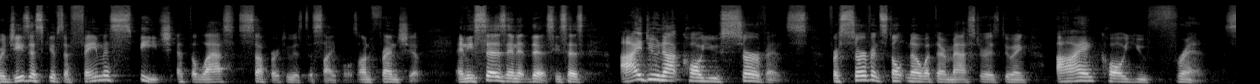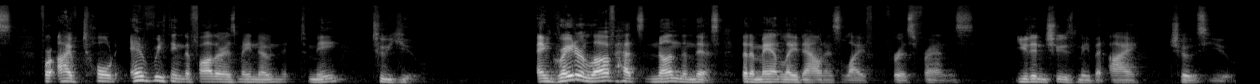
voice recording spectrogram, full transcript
where Jesus gives a famous speech at the Last Supper to his disciples on friendship. And he says in it this He says, I do not call you servants, for servants don't know what their master is doing. I call you friends, for I've told everything the Father has made known to me to you. And greater love hath none than this, that a man lay down his life for his friends. You didn't choose me, but I chose you.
